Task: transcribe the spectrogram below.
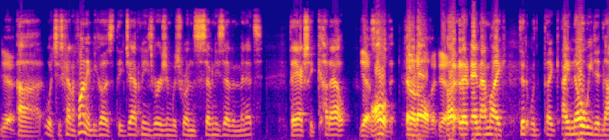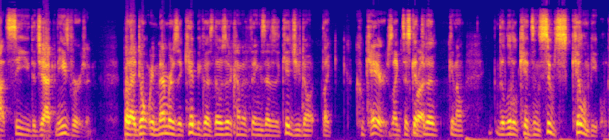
Yeah. Uh, which is kind of funny because the Japanese version, which runs 77 minutes, they actually cut out Yes. all of it. Cut out all of it, yeah. Uh, and- I'm like, did like I know we did not see the Japanese version, but I don't remember as a kid because those are the kind of things that as a kid you don't like. Who cares? Like just get to the you know the little kids in suits killing people. Kind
